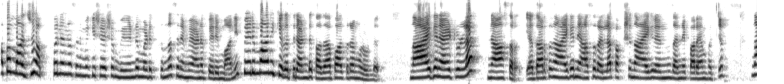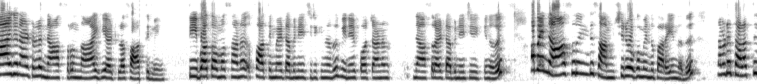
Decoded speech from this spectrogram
അപ്പൊ മജു അപ്പൻ എന്ന സിനിമയ്ക്ക് ശേഷം വീണ്ടും എടുക്കുന്ന സിനിമയാണ് പെരുമാനി. പെരുമാനിക്കകത്ത് രണ്ട് കഥാപാത്രങ്ങളുണ്ട്. നായകനായിട്ടുള്ള നാസർ യഥാർത്ഥ നായകൻ നാസർ അല്ല പക്ഷെ നായകൻ എന്ന് തന്നെ പറയാൻ പറ്റും. നായകനായിട്ടുള്ള നാസറും നായികയായിട്ടുള്ള ഫാത്തിമയും. ദീപ തോമസ് ആണ് ഫാത്തിമയായിട്ട് അഭിനയിച്ചിരിക്കുന്നത് വിനയ് ഫോർട്ടാണ് നാസറായിട്ട് അഭിനയിച്ചിരിക്കുന്നത്. അപ്പൊ ഈ നാസറിന്റെ സംശയരോഗം എന്ന് പറയുന്നത് നമ്മുടെ തളത്തിൽ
